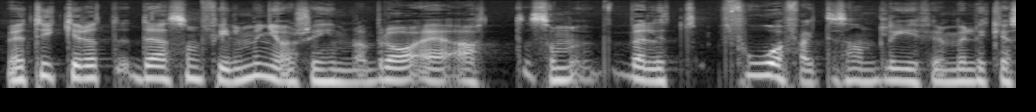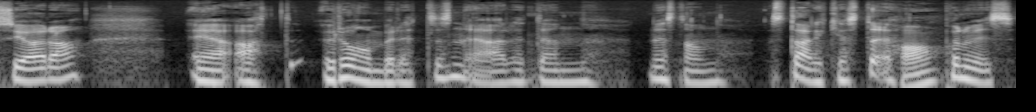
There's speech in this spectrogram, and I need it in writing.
Men jag tycker att det som filmen gör så himla bra är att, som väldigt få faktiskt antologifilmer lyckas göra, är att ramberättelsen är den nästan starkaste Ja. på något vis.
